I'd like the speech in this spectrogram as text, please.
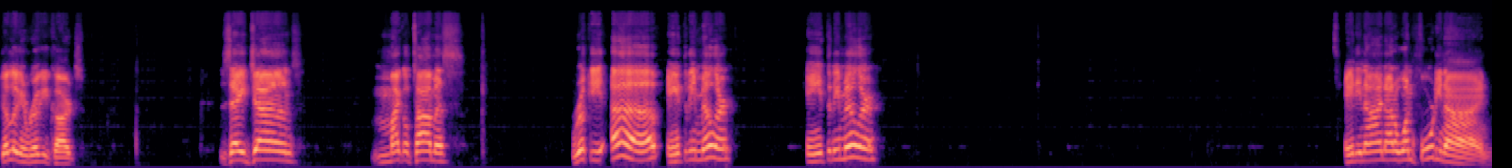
Good looking rookie cards. Zay Jones, Michael Thomas, rookie of Anthony Miller. Anthony Miller. Eighty-nine out of one forty-nine.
